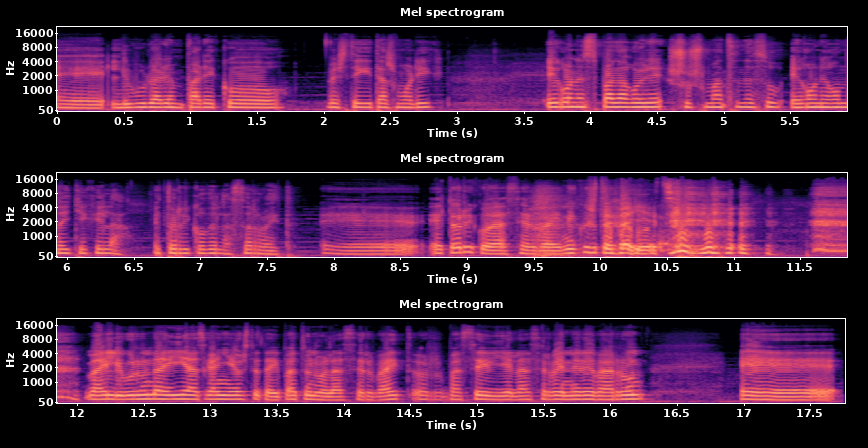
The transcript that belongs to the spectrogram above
E, liburuaren pareko beste egitasmorik, egon ez ere susmatzen duzu egon egon daitekela, etorriko dela zerbait. E, etorriko da zerbait, nik uste baiet. bai, liburu nahiaz gaina uste eta ipatu nola zerbait, hor baze bilela zerbait nire barrun, e,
